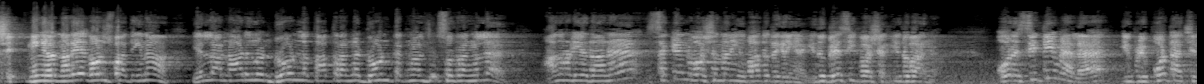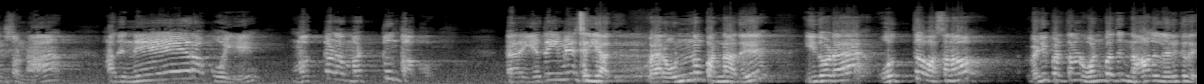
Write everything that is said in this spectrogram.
வந்துருச்சு. நீங்க நிறைய கவனிச்சு பாத்தீங்கன்னா எல்லா நாடுகளும் ட்ரோன்ல தாக்குறாங்க ட்ரோன் டெக்னாலஜி சொல்றாங்கல்ல? அதனுடையதான செகண்ட் வெர்ஷன் தான் நீங்க பாத்துட்டு இருக்கீங்க இது பேசிக் வெர்ஷன் இது பாருங்க. ஒரு சிட்டி மேல இப்படி போட்டாச்சுன்னு சொன்னா அது நேரா போய் மக்களை மட்டும் தாக்கும். வேற எதையுமே செய்யாது. வேற ஒண்ணும் பண்ணாது. இதோட ஒத்த வசனம் வெளிப்படுத்தினால் ஒன்பது நாலுல இருக்குது.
